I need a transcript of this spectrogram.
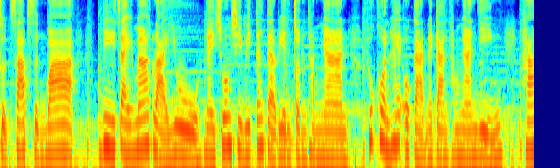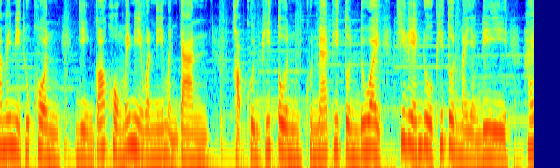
สุดซาบซึ้งว่า ดีใจมากหลายอยู่ ในช่วงชีวิตตั้งแต่เรียนจนทำงาน ทุกคนให้โอกาสในการทำงานหญิง ถ้าไม่มีทุกคน หญิงก็คงไม่มีวันนี้เหมือนกัน ขอบคุณพี่ตุลคุณแม่พี่ตุลด้วย ที่เลี้ยงดูพี่ตุลมาอย่างดี ให้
